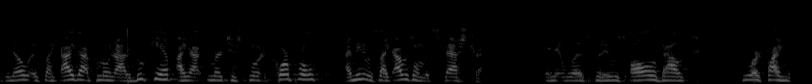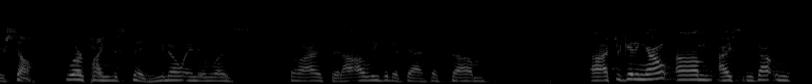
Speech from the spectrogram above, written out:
You know, it's like I got promoted out of boot camp. I got emeritus promoted corporal. I mean, it was like I was on this fast track. And it was, but it was all about glorifying yourself, glorifying this thing, you know, and it was, so I said, I'll leave it at that. But, um, uh, after getting out, um, I was out in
